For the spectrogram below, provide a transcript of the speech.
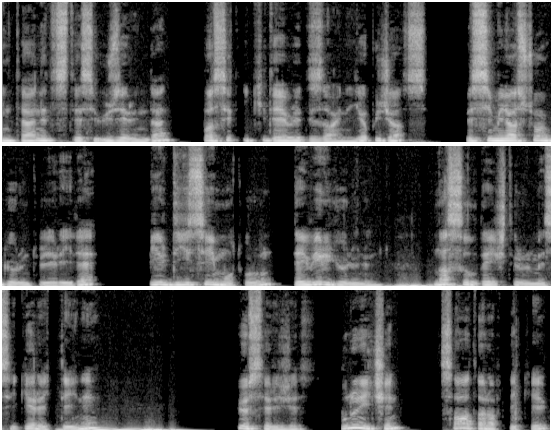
internet sitesi üzerinden basit iki devre dizaynı yapacağız ve simülasyon görüntüleriyle bir DC motorun devir yönünün nasıl değiştirilmesi gerektiğini göstereceğiz. Bunun için sağ taraftaki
